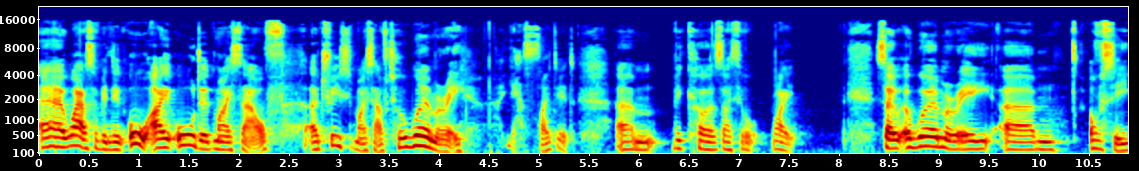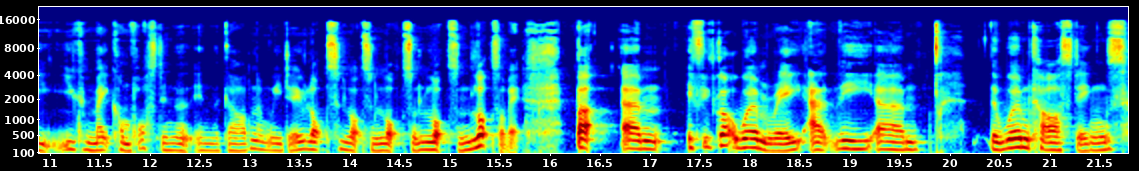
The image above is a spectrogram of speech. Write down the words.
Uh, what else have I been doing? Oh, I ordered myself, uh, treated myself to a wormery. Yes, I did, um, because I thought, right. So a wormery, um, obviously you can make compost in the in the garden and we do lots and lots and lots and lots and lots of it but um, if you've got a wormery uh, the um, the worm castings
